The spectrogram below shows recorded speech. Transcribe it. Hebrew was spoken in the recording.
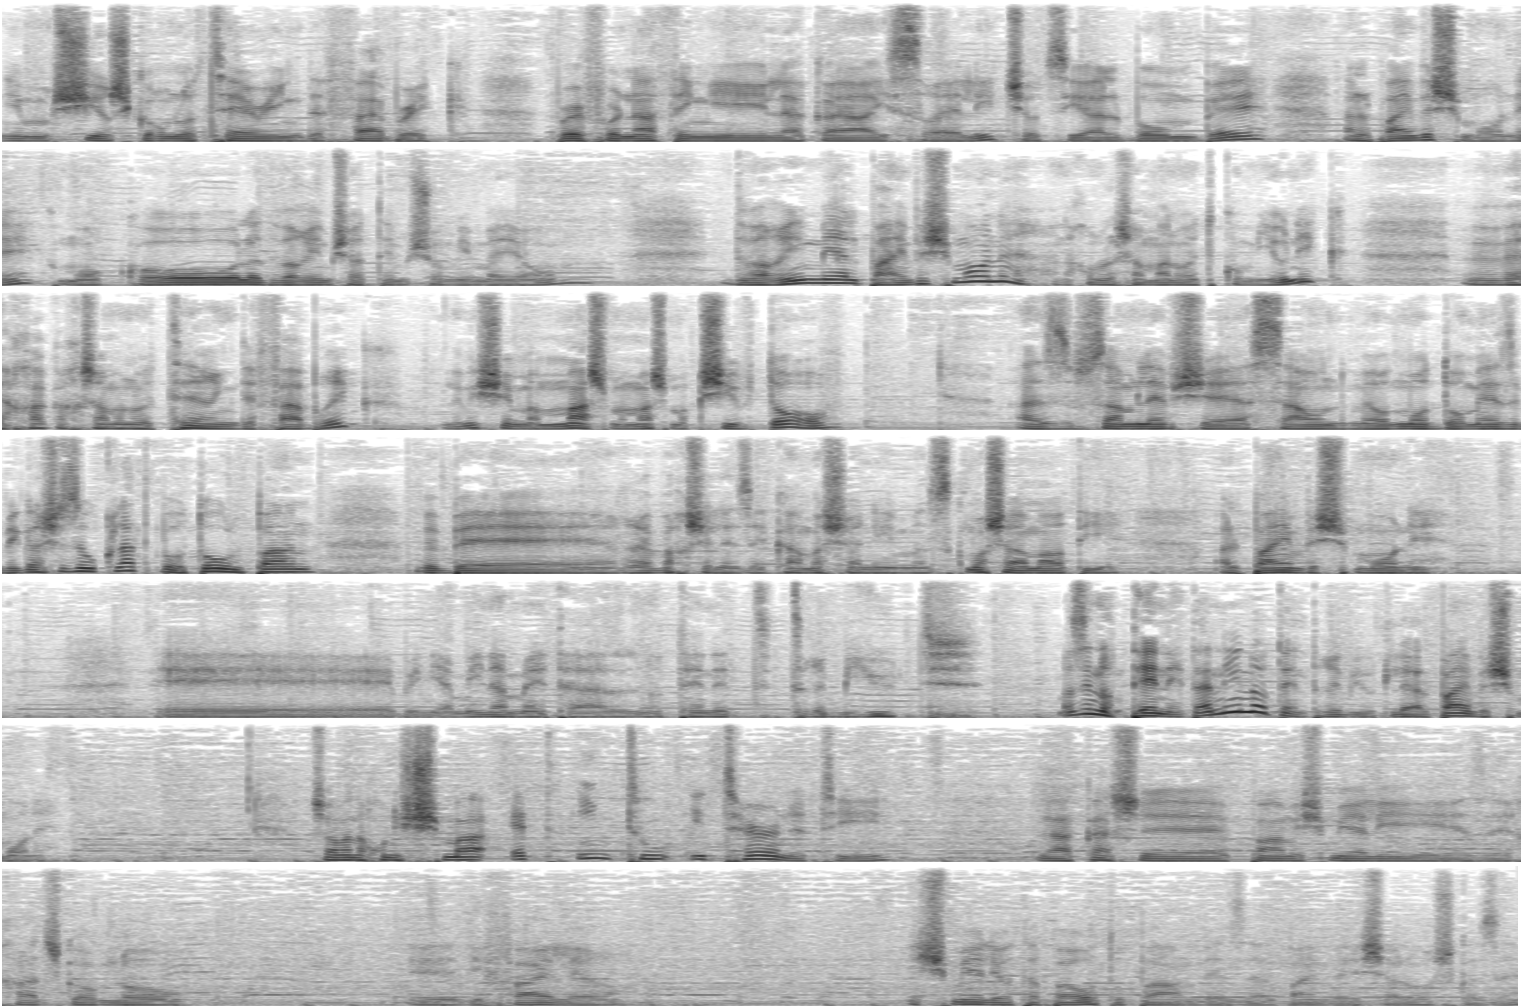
עם שיר שקוראים לו Tearing the Fabric. Pray for Nothing היא להקה ישראלית שהוציאה אלבום ב-2008, כמו כל הדברים שאתם שומעים היום. דברים מ-2008, אנחנו לא שמענו את קומיוניק, ואחר כך שמענו את Tearing the Fabric. למי שממש ממש מקשיב טוב, אז הוא שם לב שהסאונד מאוד מאוד דומה, זה בגלל שזה הוקלט באותו אולפן וברווח של איזה כמה שנים. אז כמו שאמרתי, 2008. אה, בנימין המטאל נותנת tribute. מה זה נותנת? אני נותן tribute ל-2008. עכשיו אנחנו נשמע את Into Eternity, להקה שפעם השמיע לי איזה אחד שקוראים לו Defiler. אה, השמיע לי אותה באוטו פעם באיזה 2003 כזה.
